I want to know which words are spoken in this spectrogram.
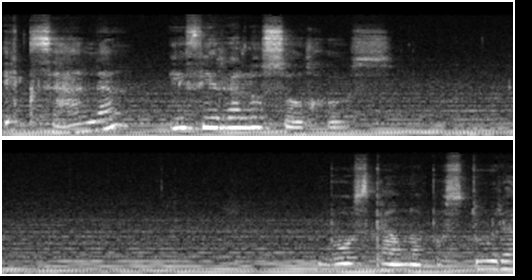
exhala y cierra los ojos. Busca una postura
